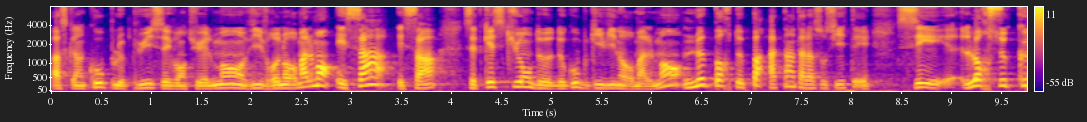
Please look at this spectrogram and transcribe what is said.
à ce qu'un couple puisse éventuellement vivre normalement. Et ça, et ça, cette question de, de couple qui vit normalement ne porte pas atteinte à la société. C'est lorsque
